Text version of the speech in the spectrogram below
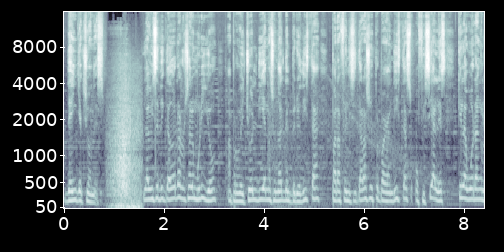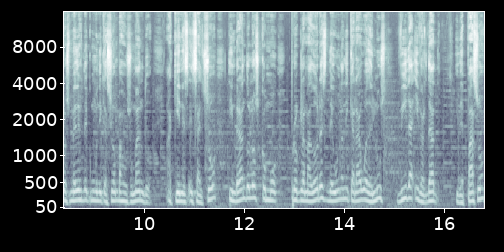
de inyecciones. La vicedictadora Rosario Murillo aprovechó el Día Nacional del Periodista para felicitar a sus propagandistas oficiales que elaboran los medios de comunicación bajo su mando, a quienes ensalzó timbrándolos como proclamadores de una Nicaragua de luz, vida y verdad, y de paso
